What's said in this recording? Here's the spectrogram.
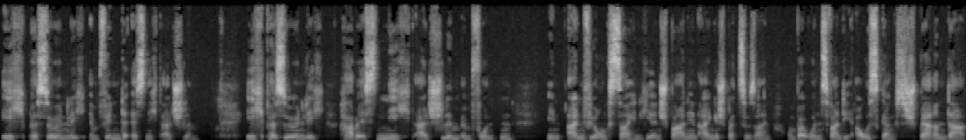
Ich persönlich empfinde es nicht als schlimm. Ich persönlich habe es nicht als schlimm empfunden, in Anführungszeichen hier in Spanien eingesperrt zu sein. Und bei uns waren die Ausgangssperren da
